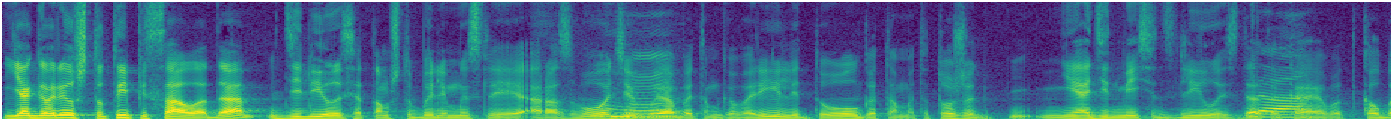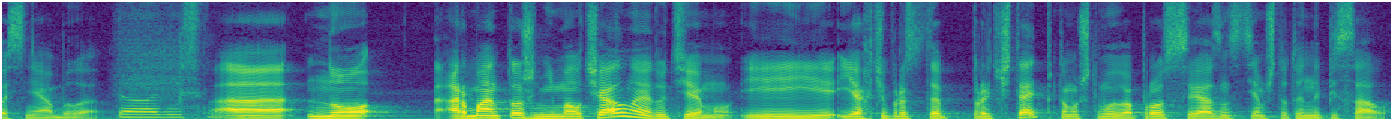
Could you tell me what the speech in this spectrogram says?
я говорил, что ты писала, да, делилась о том, что были мысли о разводе, вы об этом говорили долго, там это тоже не один месяц длилось, да, Да. такая вот колбасня была. Да, весело. А, но Арман тоже не молчал на эту тему, и я хочу просто прочитать, потому что мой вопрос связан с тем, что ты написал.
